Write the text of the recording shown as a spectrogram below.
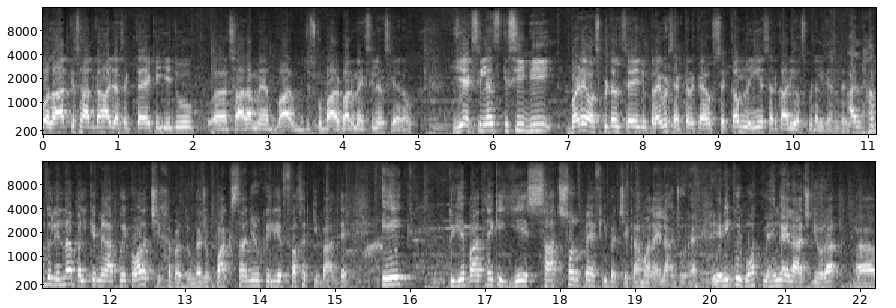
वजात के साथ कहा जा सकता है कि ये जो आ, सारा मैं जिसको बार बार मैं एक्सीलेंस कह रहा हूँ ये एक्सीलेंस किसी भी बड़े हॉस्पिटल से जो प्राइवेट सेक्टर का है उससे कम नहीं है सरकारी हॉस्पिटल के अंदर। अल्हम्दुलिल्लाह बल्कि मैं आपको एक और अच्छी खबर दूँगा जो पाकिस्तानियों के लिए फ़ख्र की बात है। एक तो ये बात है कि ये सात सौ रुपये फ़ी बच्चे का हमारा इलाज हो रहा है। यानी कोई बहुत महँगा इलाज नहीं हो रहा। आ,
